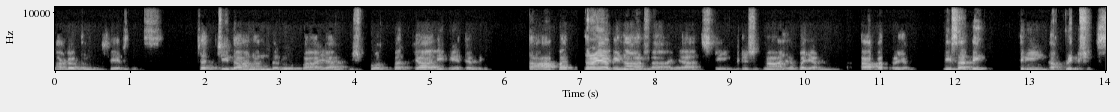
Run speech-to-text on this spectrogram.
Bhagavatam says this. Satchidananda Rupaya Vishpoत्पत्त्यादि हेतवे Tapatraya விநாசாய Sri கிருஷ்ணாய vayam tapatraya. These are the three afflictions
